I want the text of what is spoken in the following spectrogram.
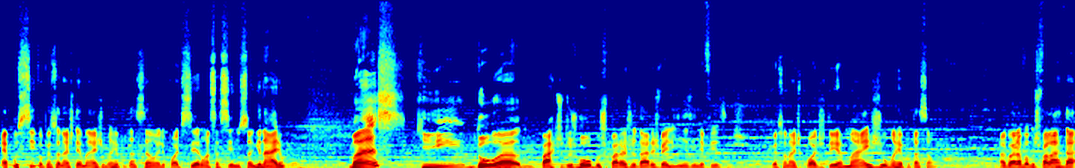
É possível o personagem ter mais de uma reputação. Ele pode ser um assassino sanguinário, mas que doa parte dos roubos para ajudar as velhinhas indefesas. O personagem pode ter mais de uma reputação. Agora vamos falar da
